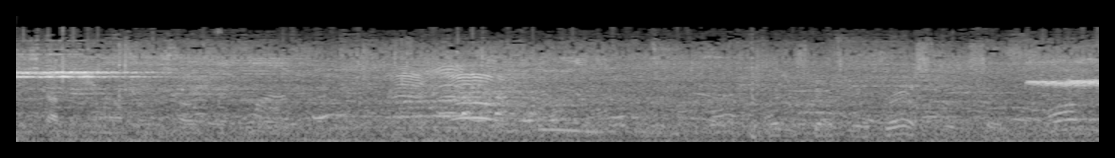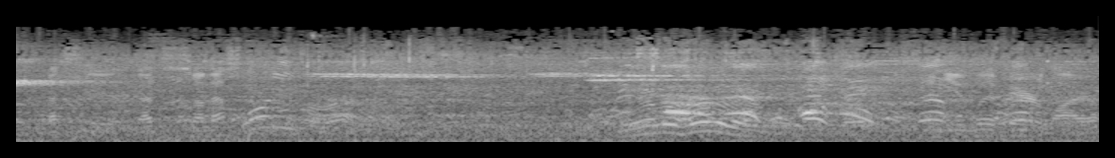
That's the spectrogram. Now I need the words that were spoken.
Just got the email from the social. That's the, that's, so that's the alright. Never heard of that. And you live here, liar.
